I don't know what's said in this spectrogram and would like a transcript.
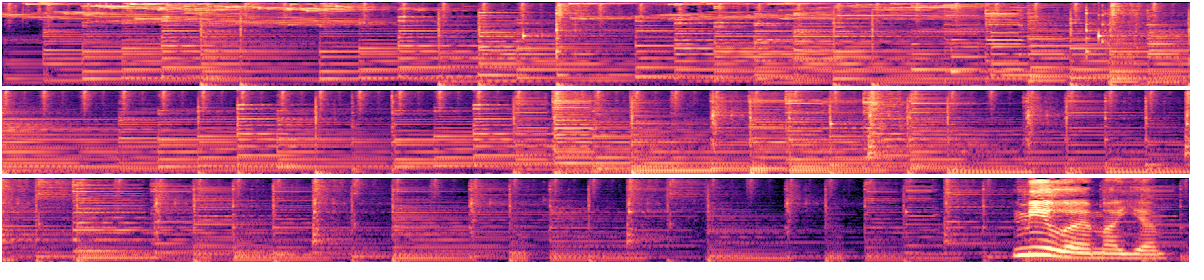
Милая моя,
